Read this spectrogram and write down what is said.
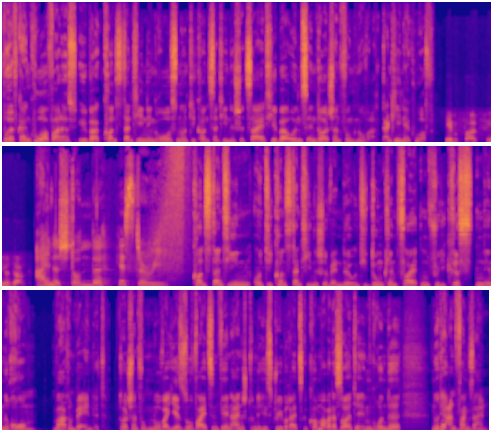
Wolfgang Kurhoff war das über Konstantin den Großen und die konstantinische Zeit hier bei uns in Deutschlandfunk Nova. Danke Ihnen, Herr Kurhoff. Ebenfalls, vielen Dank. Eine Stunde History. Konstantin und die konstantinische Wende und die dunklen Zeiten für die Christen in Rom waren beendet. Deutschlandfunk Nova hier. So weit sind wir in eine Stunde History bereits gekommen, aber das sollte im Grunde nur der Anfang sein.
